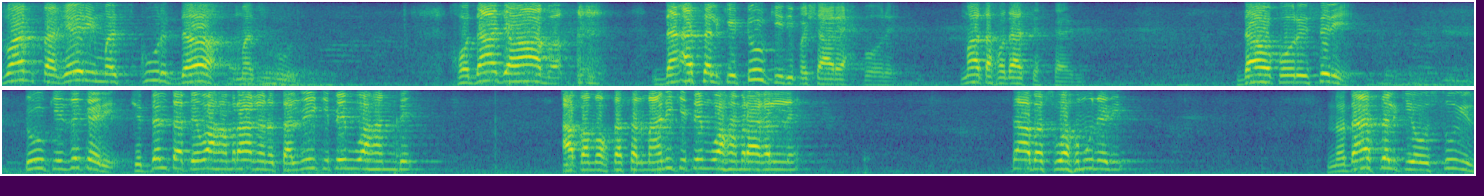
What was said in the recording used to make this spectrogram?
ځوان په غیر مذکور د مذکور خدا جواب دا اصل کې ټوکی دی په شارح پورې ما ته خدا څخه ښکاری دا پورې سری ټوکی ذکرې چې دلته په وهم راغنو تلوي کې پم وهم دی اپا مختصر معنی کې پم وهم راغله دا بس وهمونه دي نو دا اصل کې او سوی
